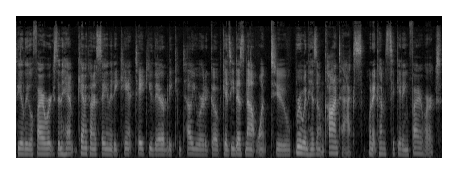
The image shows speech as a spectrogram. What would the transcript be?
the illegal fireworks, and him, Kamekona is saying that he can't take you there, but he can tell you where to go because he does not want to ruin his own contacts when it comes to getting fireworks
